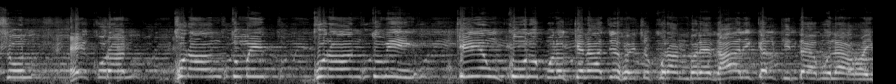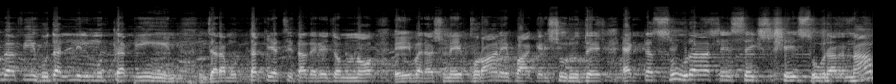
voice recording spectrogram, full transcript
আসুন এই কোরআন কোরআন তুমি কোরআন তুমি। কেউ কোন উপলক্ষে নাজির হয়েছে কোরআন বলে, দালিকাল কিতাবুলা রাইবা ফি হুদাল লিল মুত্তাকিন। যারা মুত্তাকি আছে তাদের জন্য এইবার আসুন এই কোরআনে পাকের শুরুতে একটা সূরা আছে সেই সেই সূরার নাম?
